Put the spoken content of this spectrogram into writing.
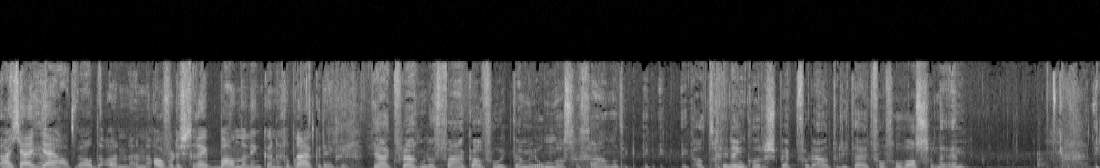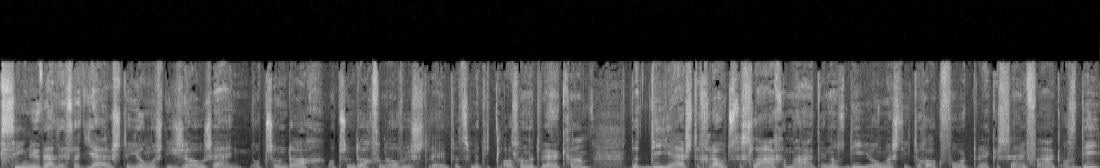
Had jij, Ja. jij had wel de- een, een over-de-streep behandeling kunnen gebruiken, denk ik. Ja, ik vraag me dat vaak af hoe ik daarmee om was gegaan. Want ik, ik, ik, ik had geen enkel respect voor de autoriteit van volwassenen. En ik zie nu wel eens dat juist de jongens die zo zijn op zo'n dag... op zo'n dag van over de streep, dat ze met die klas aan het werk gaan... dat die juist de grootste slagen maken. En als die jongens, die toch ook voortrekkers zijn vaak... als die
